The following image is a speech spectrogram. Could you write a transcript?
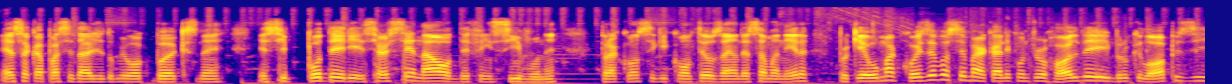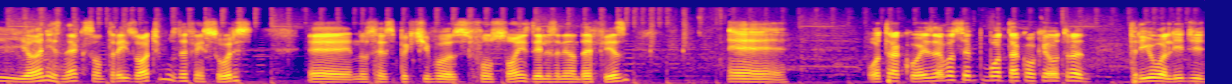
essa capacidade do Milwaukee Bucks, né? Esse poder, esse arsenal defensivo, né? Para conseguir conter o Zion dessa maneira, porque uma coisa é você marcar ali com Drew Holiday, Brook Lopes e Yannis, né? Que são três ótimos defensores é, nos respectivas funções deles ali na defesa. É, outra coisa é você botar qualquer outra trio ali de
